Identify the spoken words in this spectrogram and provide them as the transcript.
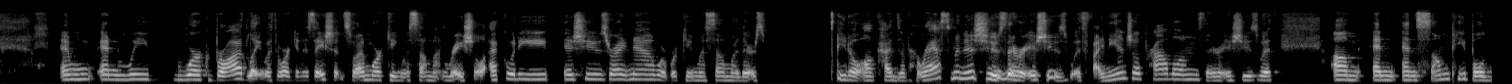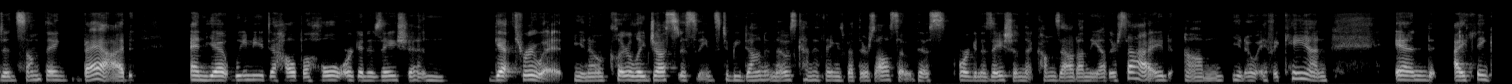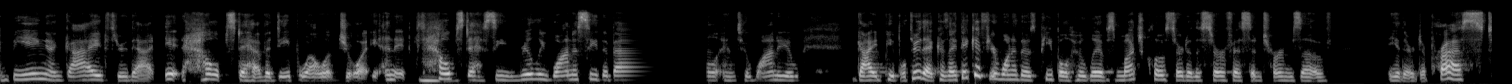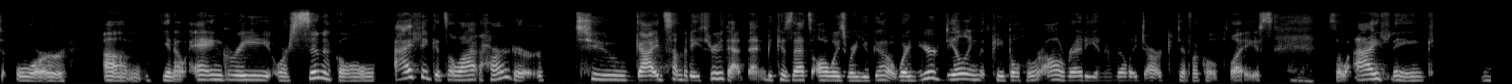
And, and we work broadly with organizations. So I'm working with some on racial equity issues right now. We're working with some where there's you know all kinds of harassment issues. There are issues with financial problems. There are issues with um, and and some people did something bad and yet we need to help a whole organization get through it. You know clearly justice needs to be done and those kind of things but there's also this organization that comes out on the other side um, you know if it can. And i think being a guide through that it helps to have a deep well of joy and it mm-hmm. helps to see really want to see the best and to want to guide people through that. Because I think if you're one of those people who lives much closer to the surface in terms of either depressed or um, you know angry or cynical, I think it's a lot harder to guide somebody through that then because that's always where you go where you're dealing with people who are already in a really dark difficult place mm-hmm. so i think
